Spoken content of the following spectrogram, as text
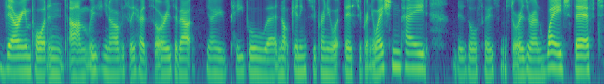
Very important. Um, we've you know obviously heard stories about you know people uh, not getting superannu- their superannuation paid. There's also some stories around wage theft.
